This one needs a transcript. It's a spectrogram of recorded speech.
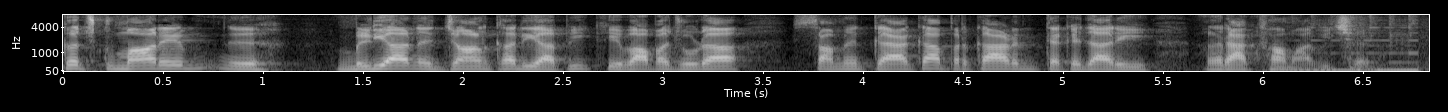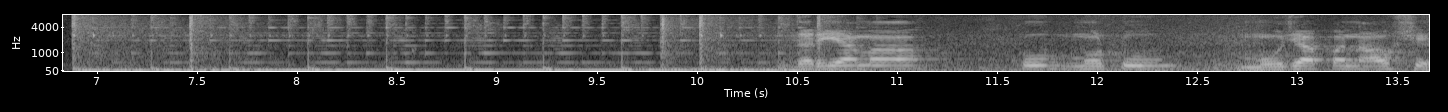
પંકજ કુમારે મીડિયાને જાણકારી આપી કે વાવાઝોડા સામે કયા કયા પ્રકારની તકેદારી રાખવામાં આવી છે. દરિયામાં ખૂબ મોટું મોજા પણ આવશે.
